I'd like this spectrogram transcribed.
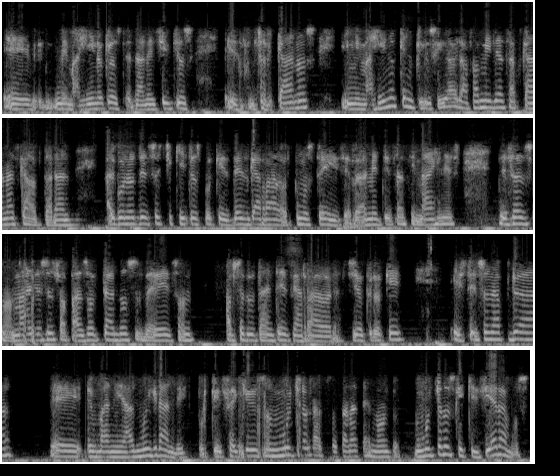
Eh, me imagino que los tendrán en sitios eh, cercanos y me imagino que inclusive habrá familias afganas que adoptarán algunos de esos chiquitos porque es desgarrador, como usted dice. Realmente esas imágenes de esas mamás, de esos papás soltando sus bebés son absolutamente desgarradoras. Yo creo que esta es una prueba de, humanidad muy grande, porque sé que son muchas las personas del mundo, muchos los que quisiéramos.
